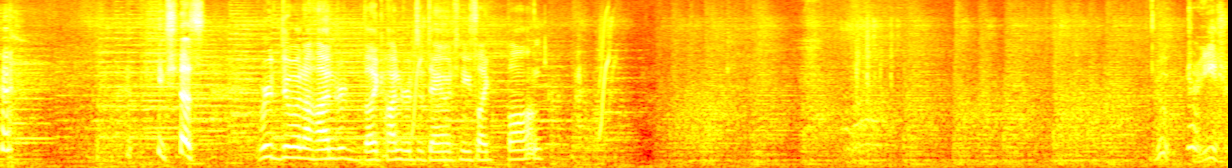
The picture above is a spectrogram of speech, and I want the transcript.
he just... We're doing a hundred, like hundreds of damage, and he's like, bonk. Ooh, treasure.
